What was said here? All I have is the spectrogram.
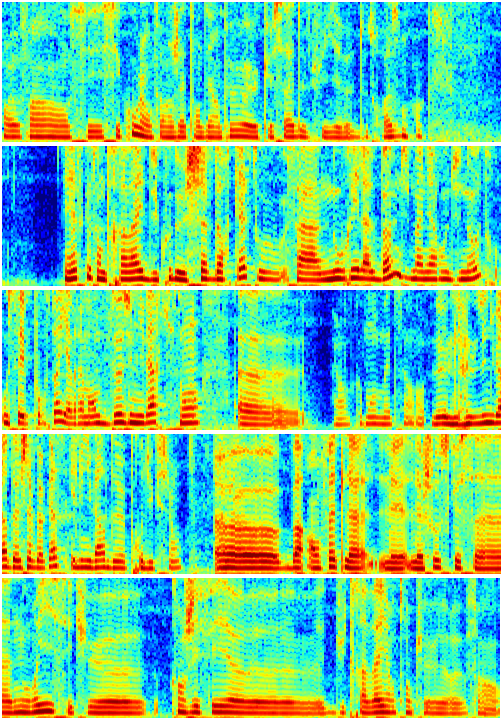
enfin c'est c'est cool enfin j'attendais un peu que ça depuis 2-3 ans quoi. Et est-ce que ton travail du coup de chef d'orchestre, ça nourrit l'album d'une manière ou d'une autre, ou c'est pour toi il y a vraiment deux univers qui sont euh, Alors comment mettre ça L'univers de chef d'orchestre et l'univers de production. Euh, bah, en fait, la, la, la chose que ça nourrit, c'est que euh, quand j'ai fait euh, du travail en tant que, euh, enfin,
